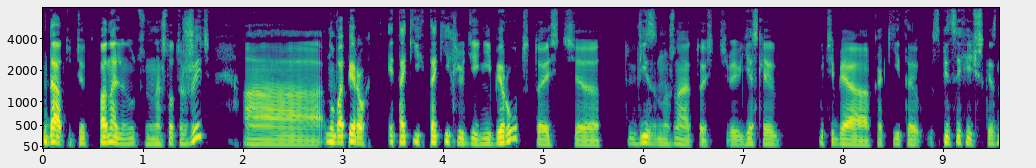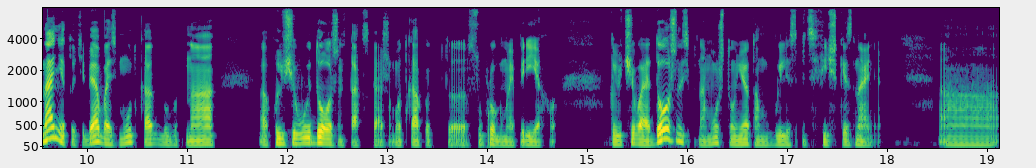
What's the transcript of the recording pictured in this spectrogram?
Да, тут тебе банально нужно на что-то жить. А, ну, во-первых, и таких, таких людей не берут, то есть э, виза нужна, то есть э, если у тебя какие-то специфические знания, то тебя возьмут как бы вот на а, ключевую должность, так скажем, вот как вот э, супруга моя переехала. Ключевая должность, потому что у нее там были специфические знания. А,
